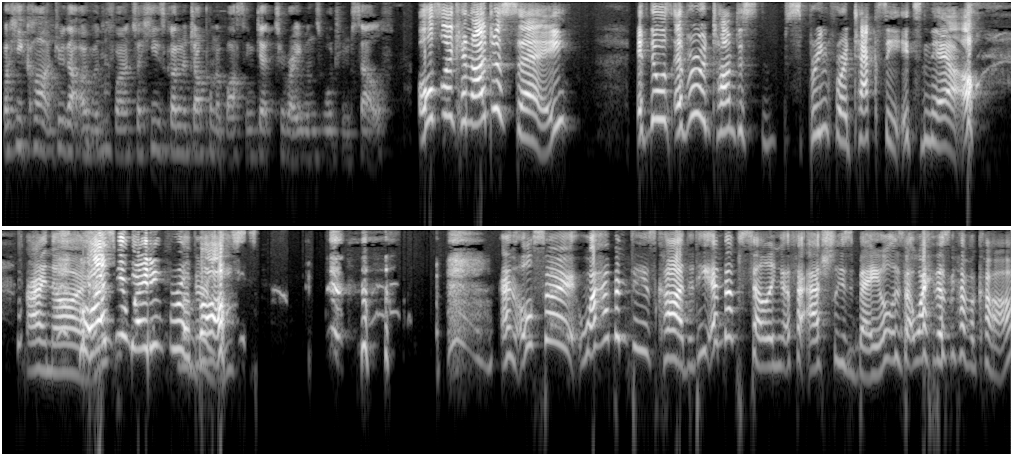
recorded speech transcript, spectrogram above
But he can't do that over the phone, so he's going to jump on a bus and get to Ravenswood himself. Also, can I just say, if there was ever a time to s- spring for a taxi, it's now. I know. Why is he waiting for a bus? And also, what happened to his car? Did he end up selling it for Ashley's bail? Is that why he doesn't have a car?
